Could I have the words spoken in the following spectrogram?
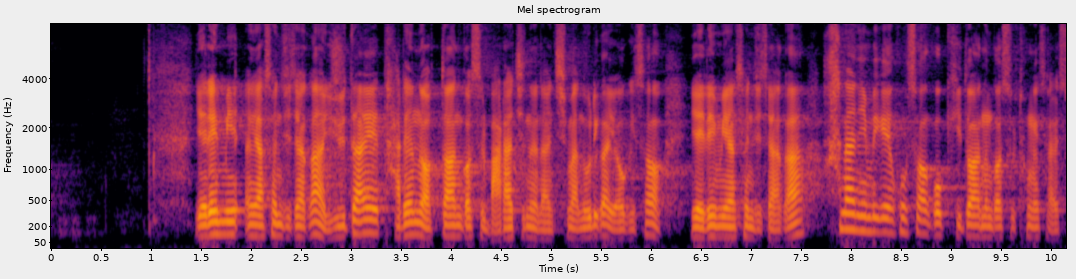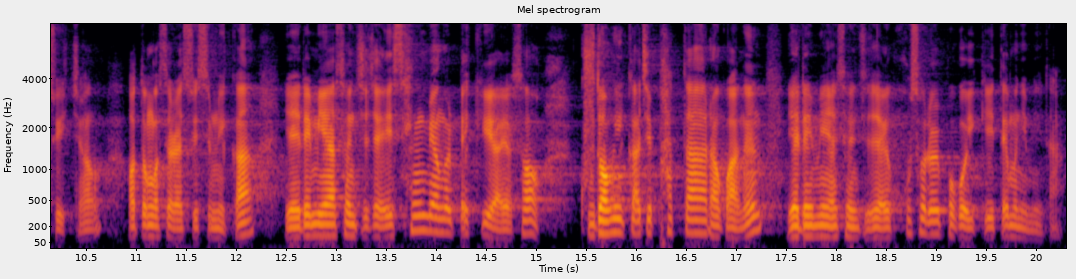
예레미야 선지자가 유다의 다른 어떠한 것을 말하지는 않지만 우리가 여기서 예레미야 선지자가 하나님에게 호소하고 기도하는 것을 통해서 알 수 있죠. 어떤 것을 알 수 있습니까? 예레미야 선지자의 생명을 뺏기 위하여서 구덩이까지 팠다라고 하는 예레미야 선지자의 호소를 보고 있기 때문입니다.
